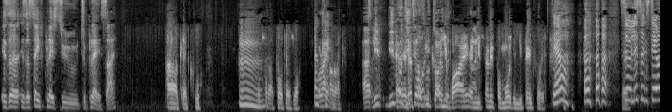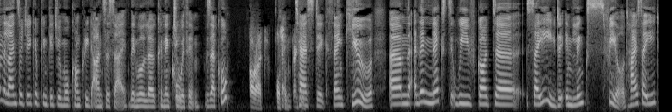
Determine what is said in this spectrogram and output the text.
is a is a safe place to to play, Sai. Ah, okay, cool. Mm. That's what I thought as well. Okay. All right, all right. Uh, leave, leave your uh, details that's the with car you buy and you sell it for more than you paid for it. Yeah. so yeah. listen, stay on the line so Jacob can get you a more concrete answer, Sai. Then we'll uh, connect cool. you with him. Is that cool? All right. Awesome. Fantastic. Thank you. Thank you. Um, and then next we've got uh, Saeed in Linksfield. Hi, Saeed.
